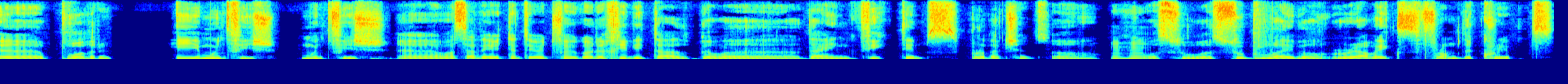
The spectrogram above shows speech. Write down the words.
ah, podre e muito fixe. Muito fixe. Ah, lançado em 88, foi agora reeditado pela Dying Victims Productions, ou Uhum. com a sua sublabel Relics from the Crypt.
